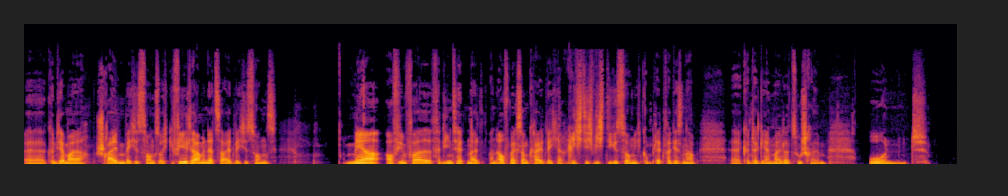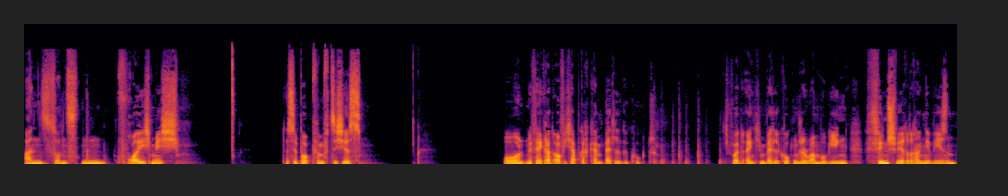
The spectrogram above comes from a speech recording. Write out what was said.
Äh, könnt ihr mal schreiben, welche Songs euch gefehlt haben in der Zeit, welche Songs mehr auf jeden Fall verdient hätten als an Aufmerksamkeit, welcher richtig wichtige Song ich komplett vergessen habe, äh, könnt ihr gerne mal dazu schreiben. Und ansonsten freue ich mich, dass Hip-Hop 50 ist. Und mir fällt gerade auf, ich habe gar kein Battle geguckt. Ich wollte eigentlich ein Battle gucken. Rambo gegen Finch wäre dran gewesen.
